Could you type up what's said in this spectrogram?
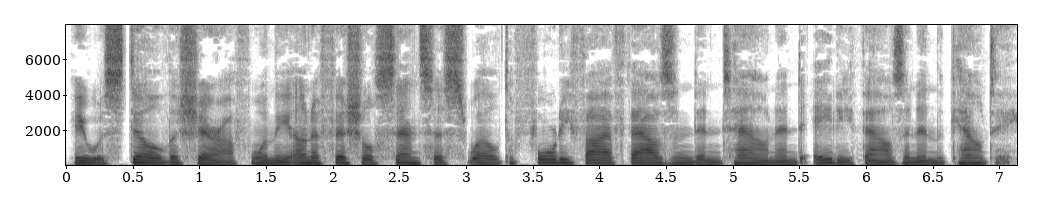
He was still the sheriff when the unofficial census swelled to 45,000 in town and 80,000 in the county,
